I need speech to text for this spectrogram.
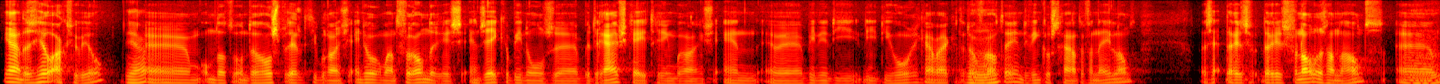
Ja, dat is heel actueel. Ja, Ehm, omdat de hospitality-branche enorm aan het veranderen is. En zeker binnen onze bedrijfscateringbranche en eh, binnen die, die, die horeca waar ik het over Mhm. had, in de winkelstraten van Nederland. Daar, is, daar is van alles aan de hand. Ehm, Mhm.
